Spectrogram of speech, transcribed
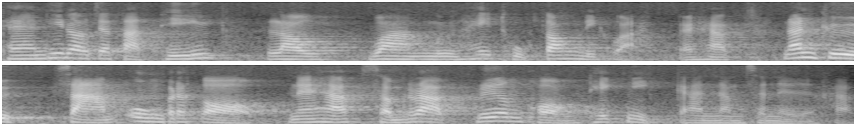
แทนที่เราจะตัดทิ้งเราวางมือให้ถูกต้องดีกว่านะครับ นั่นคือ 3 องค์ประกอบนะครับสำหรับเรื่องของเทคนิคการนำเสนอครับ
